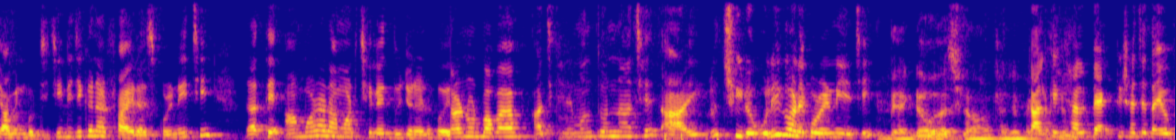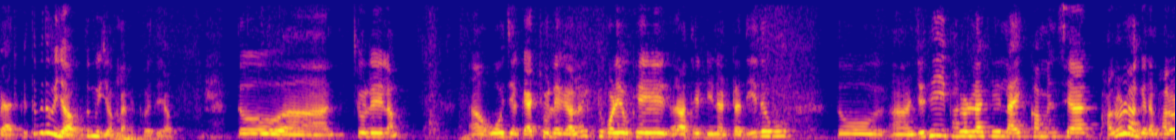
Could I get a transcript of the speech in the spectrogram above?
চাউমিন বলছি চিলি চিকেন আর ফ্রাইড রাইস করে নিয়েছি। রাতে আমার আর আমার ছেলের দুজনের হয়ে কারণ ওর বাবা আজকে নেমন্তন্ন আছে আর এগুলো ছিল বলেই ঘরে করে নিয়েছি। ব্যাগটা ওরা ছিল আমার কালকে খেয়াল প্র্যাকটিস আছে তাই ও ব্যাট করতে তুমি তুমি যাও তুমি যাও ব্যাট করতে যাও। তো চলে এলাম। ও যে চলে গেল একটু পরে ওকে রাতের ডিনারটা দিয়ে দেবো। তো যদি ভালো লাগে লাইক কমেন্ট শেয়ার ভালো লাগে না, ভালো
